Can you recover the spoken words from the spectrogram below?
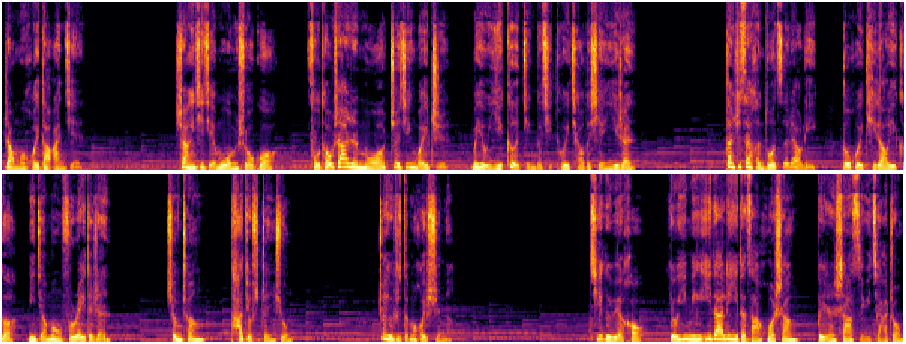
让我们回到案件。上一期节目我们说过，斧头杀人魔至今为止没有一个经得起推敲的嫌疑人，但是在很多资料里都会提到一个名叫孟福瑞的人，声称他就是真凶。这又是怎么回事呢？七个月后，有一名意大利的杂货商被人杀死于家中。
